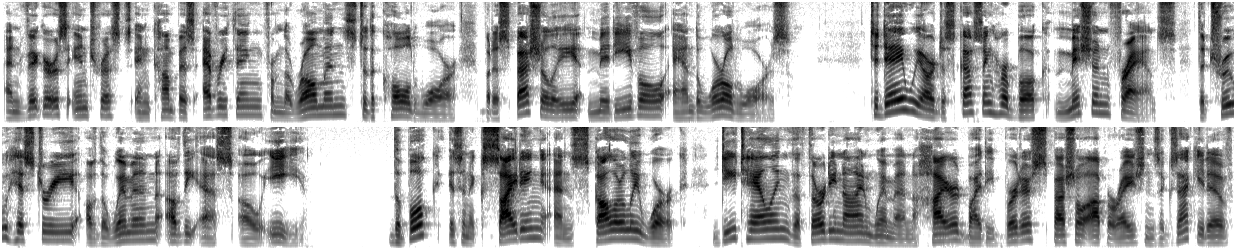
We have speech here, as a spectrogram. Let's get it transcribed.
and Vigurs' interests encompass everything from the Romans to the Cold War, but especially medieval and the World Wars. Today we are discussing her book Mission France The True History of the Women of the SOE. The book is an exciting and scholarly work detailing the 39 women hired by the British Special Operations Executive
